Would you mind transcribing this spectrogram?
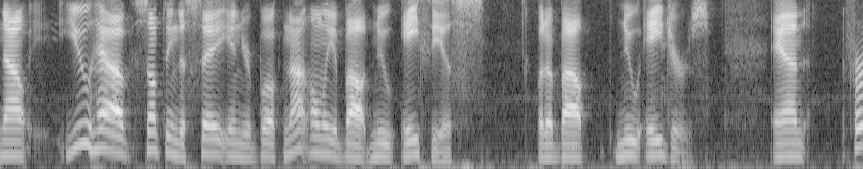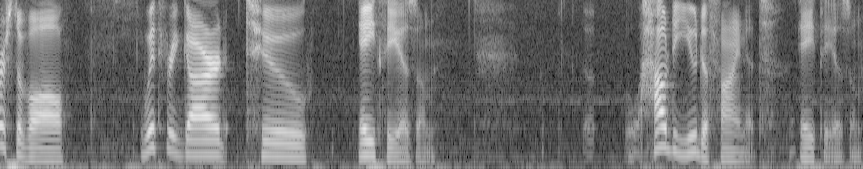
Now, you have something to say in your book not only about new atheists, but about new agers. And first of all, with regard to atheism, how do you define it, atheism?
